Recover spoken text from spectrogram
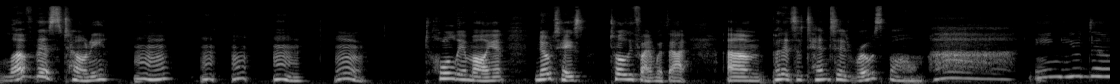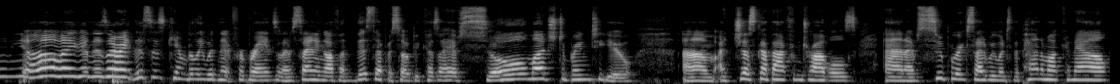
Love this, Toni. Mm, mm, mm, mm, mm. Totally emollient. No taste. Totally fine with that. Um, but it's a tinted rose balm. Thank you, Toni. Oh my goodness. All right. This is Kimberly with Knit for Brains, and I'm signing off on this episode because I have so much to bring to you. Um, I just got back from travels and I'm super excited. We went to the Panama Canal.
